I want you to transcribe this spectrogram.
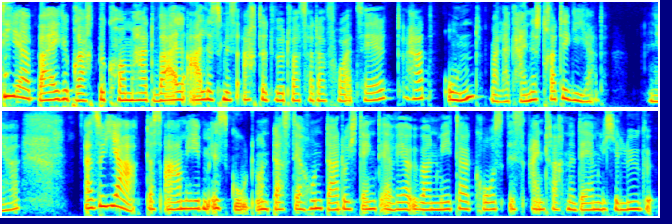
die er beigebracht bekommen hat, weil alles missachtet wird, was er davor erzählt hat und weil er keine Strategie hat. Ja, also ja, das Armheben ist gut und dass der Hund dadurch denkt, er wäre über einen Meter groß, ist einfach eine dämliche Lüge.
